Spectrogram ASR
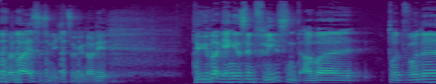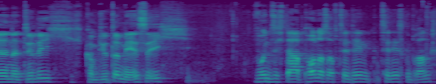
Man weiß es nicht so genau. Die, die Übergänge sind fließend, aber dort wurde natürlich computermäßig Wurden sich da Pornos auf CD, CDs gebrannt?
